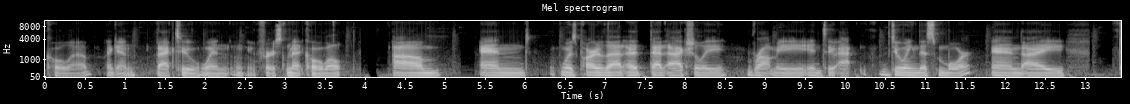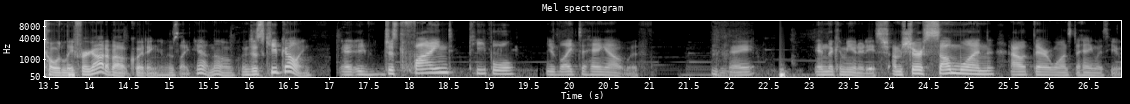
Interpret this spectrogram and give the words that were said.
collab. Again back to when we first met cobalt. Um and was part of that uh, that actually brought me into doing this more. And i totally forgot about quitting. It was like yeah no just keep going. It- it- just find people you'd like to hang out with. Mhm. right in the community i'm sure someone out there wants to hang with you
